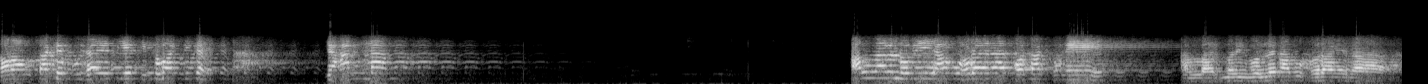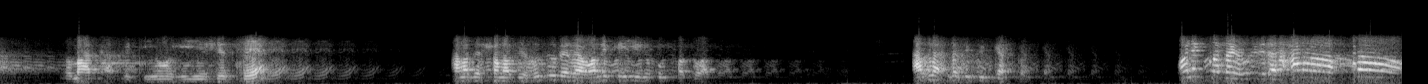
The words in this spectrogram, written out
বরং তাকে বুঝাইয়ে দিয়েছি তোমার দিকে। জাহান্নাম। আল্লাহর নবী আবু হরায়রার কথা শুনে আল্লাহর নবী বললেন, আবু হরায়রা, তোমার কাছে কি ওহি এসেছে? আমাদের সমাজে হুজুরেরা অনেকেই এরকম ফতোয়া। আল্লাহ নবী জিজ্ঞাসা অনেক কথাই হুজুরেরা হারাম হারাম।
